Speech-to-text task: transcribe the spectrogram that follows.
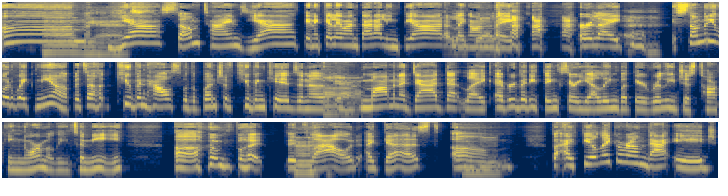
Um. yes. Yeah. Sometimes. Yeah. Tiene que levantar a limpiar. A like on like, or like, somebody would wake me up. It's a Cuban house with a bunch of Cuban kids and a Uh, Yeah. mom and a dad that like everybody thinks they're yelling, but they're really just talking normally to me. Um. But it's Uh. loud, I guess. Um, Mm-hmm. but I feel like around that age,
